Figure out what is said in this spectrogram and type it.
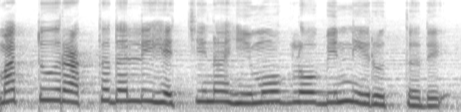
ಮತ್ತು ರಕ್ತದಲ್ಲಿ ಹೆಚ್ಚಿನ ಹಿಮೋಗ್ಲೋಬಿನ್ ಇರುತ್ತದೆ.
